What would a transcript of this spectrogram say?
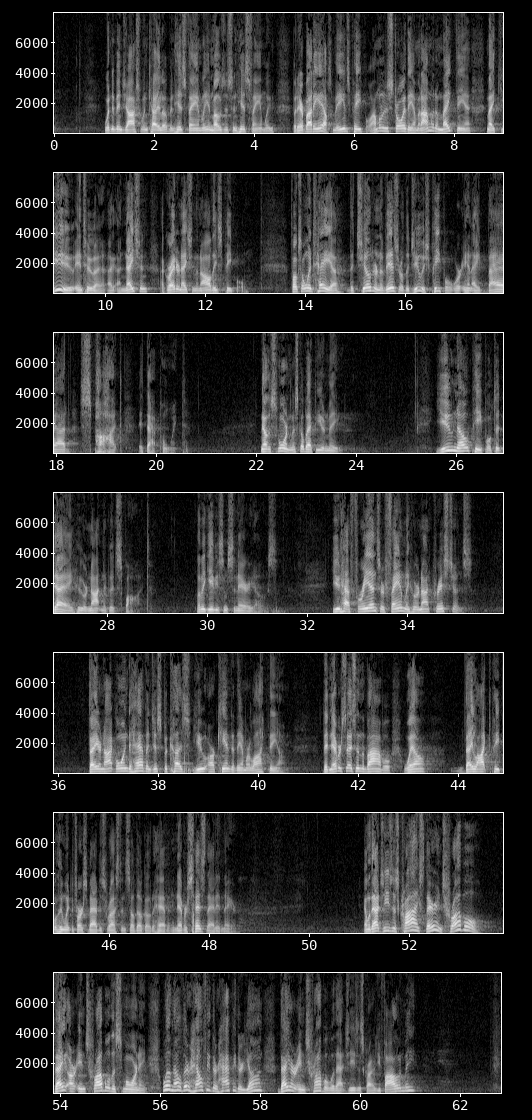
Wouldn't have been Joshua and Caleb and his family and Moses and his family, but everybody else, millions of people. I'm going to destroy them and I'm going to make them, make you into a, a, a nation, a greater nation than all these people. Folks, I want to tell you the children of Israel, the Jewish people, were in a bad spot at that point. Now, this morning, let's go back to you and me. You know people today who are not in a good spot. Let me give you some scenarios. You have friends or family who are not Christians. They are not going to heaven just because you are kin to them or like them. That never says in the Bible, well, they liked people who went to First Baptist Ruston, so they'll go to heaven. It never says that in there. And without Jesus Christ, they're in trouble. They are in trouble this morning. Well, no, they're healthy, they're happy, they're young. They are in trouble without Jesus Christ. Are you following me?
